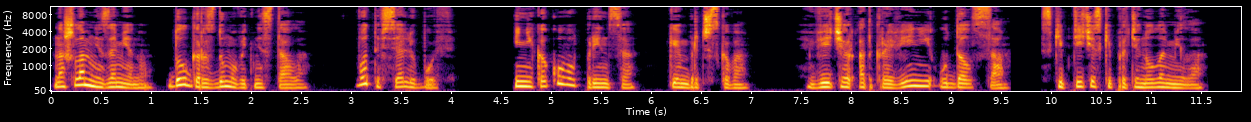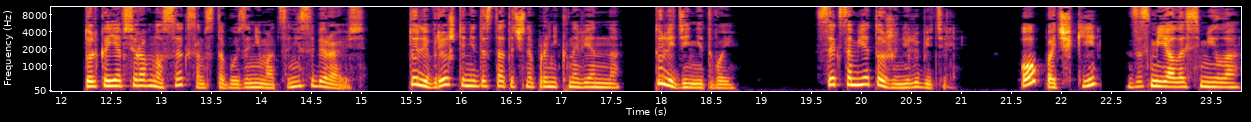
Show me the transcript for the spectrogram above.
Нашла мне замену, долго раздумывать не стала. Вот и вся любовь. И никакого принца кембриджского. Вечер откровений удался. Скептически протянула Мила. Только я все равно сексом с тобой заниматься не собираюсь. То ли врешь ты недостаточно проникновенно, то ли день не твой. Сексом я тоже не любитель. «Опачки!» — засмеялась Мила.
